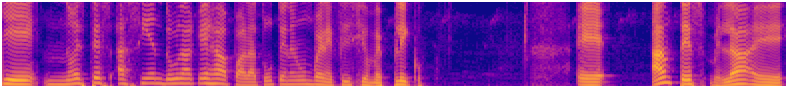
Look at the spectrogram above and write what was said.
que no estés haciendo una queja para tú tener un beneficio. Me explico. Eh, antes, ¿verdad? Eh,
